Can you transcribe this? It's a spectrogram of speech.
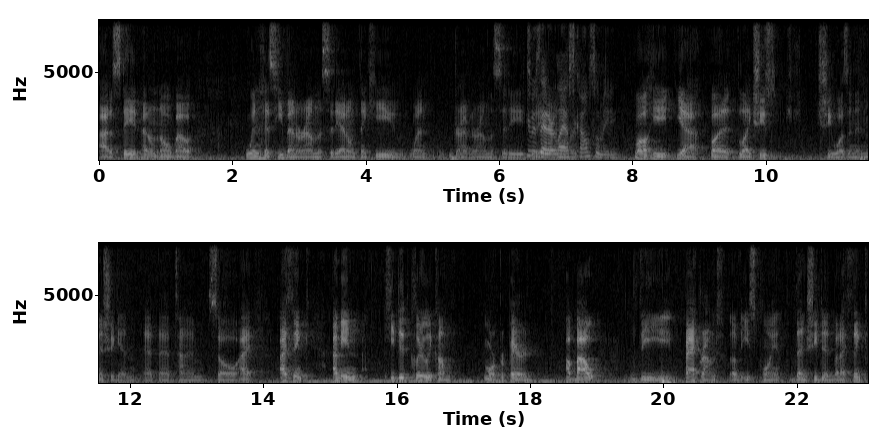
out of state, I don't know about, when has he been around the city? I don't think he went driving around the city He today. was at our last council meeting. Well, he, yeah, but like she's, she wasn't in Michigan at that time, so I, I think, I mean, he did clearly come more prepared about the background of Eastpointe than she did, but I think,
